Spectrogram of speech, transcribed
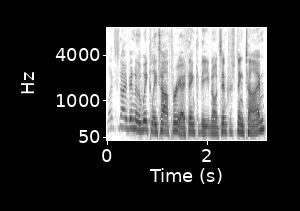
Let's dive into the weekly top three. I think the you know it's interesting time.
